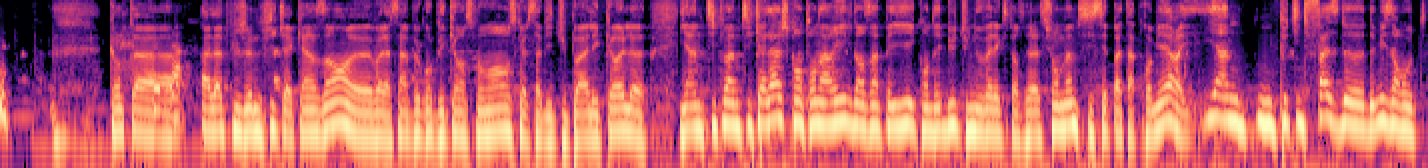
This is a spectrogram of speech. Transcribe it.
Quant à, la plus jeune fille qui a 15 ans, euh, voilà, c'est un peu compliqué en ce moment parce qu'elle s'habitue pas à l'école. Il y a un petit peu un petit calage quand on arrive dans un pays et qu'on débute une nouvelle expatriation, même si c'est pas ta première. Il y a une, une petite phase de, de mise en route.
